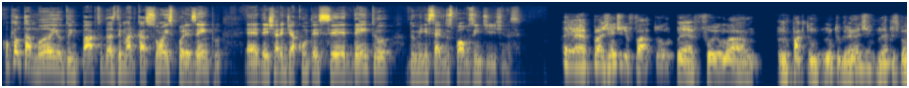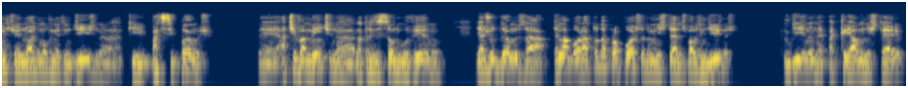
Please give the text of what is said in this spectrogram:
qual é o tamanho do impacto das demarcações, por exemplo, é, deixarem de acontecer dentro do Ministério dos Povos Indígenas? É, Para a gente, de fato, é, foi uma, um impacto muito grande, né, principalmente nós do movimento indígena, que participamos é, ativamente na, na transição do governo e ajudamos a elaborar toda a proposta do Ministério dos Povos Indígenas, indígena, né, para criar o ministério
